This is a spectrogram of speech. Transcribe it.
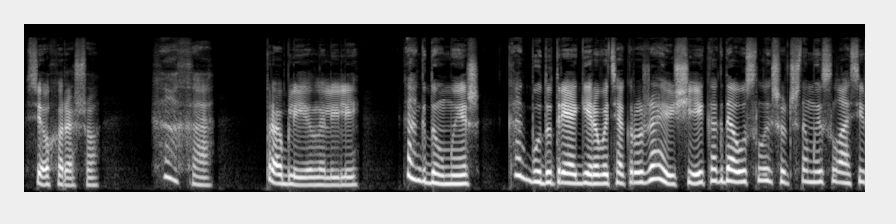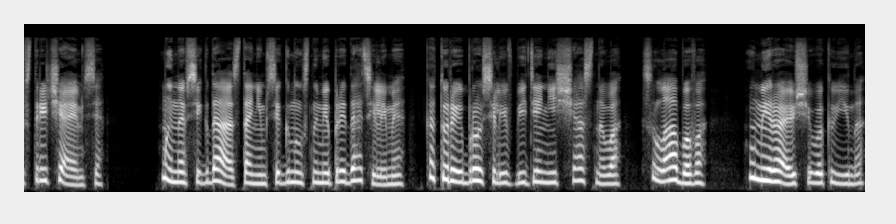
все хорошо. Ха-ха, проблеяла Лили. Как думаешь, как будут реагировать окружающие, когда услышат, что мы с Ласи встречаемся? Мы навсегда останемся гнусными предателями, которые бросили в беде несчастного, слабого, умирающего Квина.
